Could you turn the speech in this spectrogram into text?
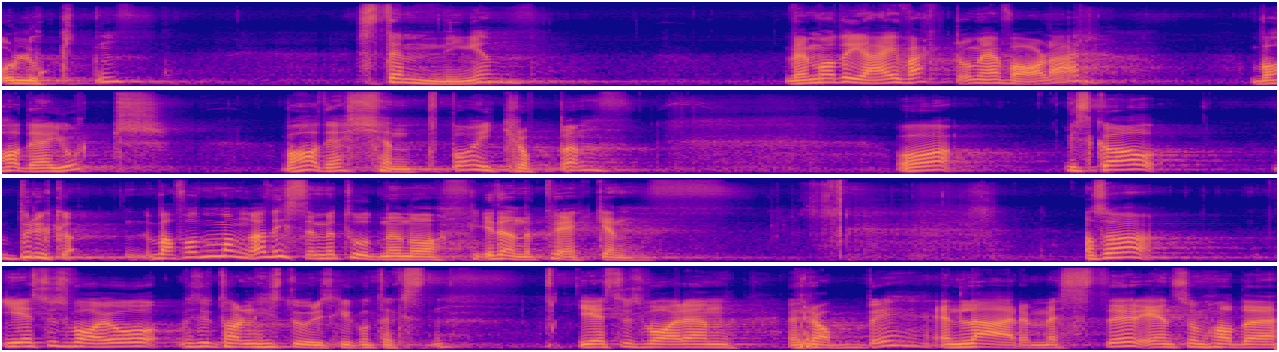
Og lukten? Stemningen? Hvem hadde jeg vært om jeg var der? Hva hadde jeg gjort? Hva hadde jeg kjent på i kroppen? Og Vi skal bruke i hvert fall mange av disse metodene nå i denne preken. Altså, Jesus var jo, Hvis vi tar den historiske konteksten Jesus var en rabbi, en læremester, en som hadde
